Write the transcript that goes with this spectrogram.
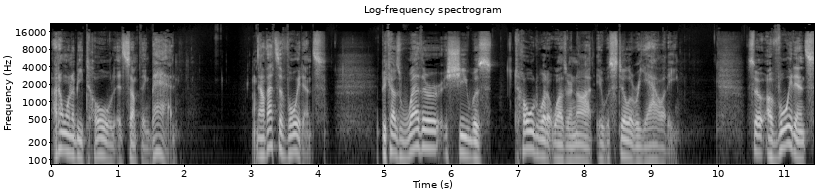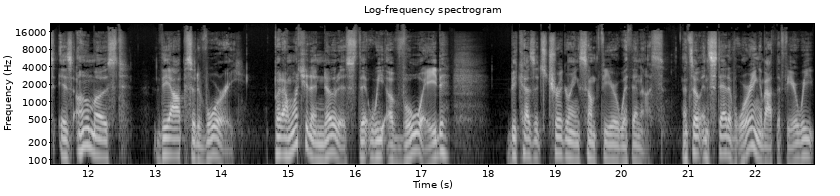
I don't want to be told it's something bad. Now, that's avoidance. Because whether she was told what it was or not, it was still a reality. So avoidance is almost the opposite of worry. But I want you to notice that we avoid because it's triggering some fear within us. And so instead of worrying about the fear, we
